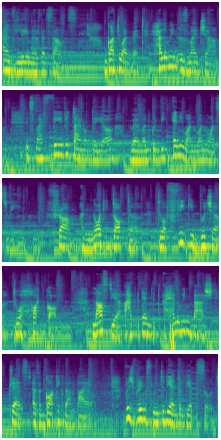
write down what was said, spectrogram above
as lame as that sounds. Got to admit, Halloween is my jam. It's my favorite time of the year where one could be anyone one wants to be. From a naughty doctor to a freaky butcher to a hot cop. Last year, I had attended a Halloween bash dressed as a gothic vampire. Which brings me to the end of the episode.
